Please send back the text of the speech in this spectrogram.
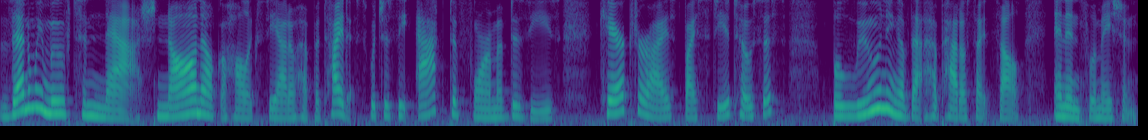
Then we move to NASH, non alcoholic steatohepatitis, which is the active form of disease characterized by steatosis, ballooning of that hepatocyte cell, and inflammation.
